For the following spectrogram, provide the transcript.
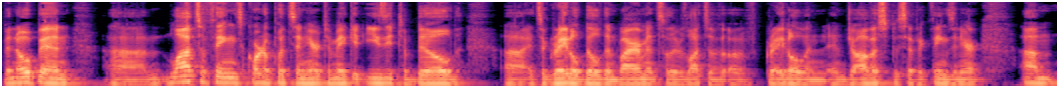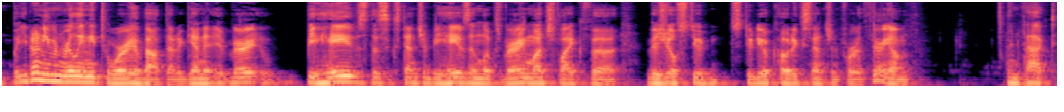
been open. Um, lots of things Corda puts in here to make it easy to build. Uh, it's a Gradle build environment, so there's lots of, of Gradle and, and Java specific things in here. Um, but you don't even really need to worry about that. Again, it, it very behaves. This extension behaves and looks very much like the Visual Studio Code extension for Ethereum. In fact,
